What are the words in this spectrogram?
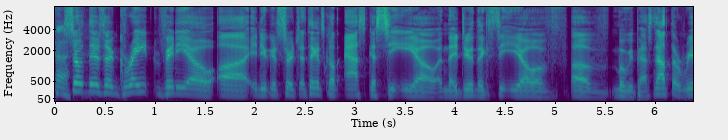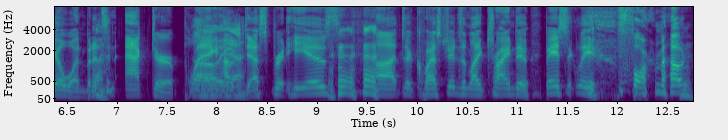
so there's a great video, uh, and you can search. I think it's called Ask a CEO, and they do the CEO of of MoviePass, not the real one, but it's an actor playing Oh, how desperate he is uh, to questions and like trying to basically farm out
